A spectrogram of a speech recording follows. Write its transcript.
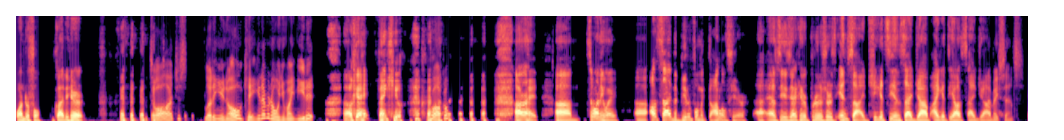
wonderful. Glad to hear it. That's all. I just letting you know. Kate, you never know when you might need it. Okay, thank you. You're welcome. All right. Um, so anyway, uh, outside the beautiful McDonald's here uh, as the executive producer is inside. She gets the inside job. I get the outside job. That makes sense.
